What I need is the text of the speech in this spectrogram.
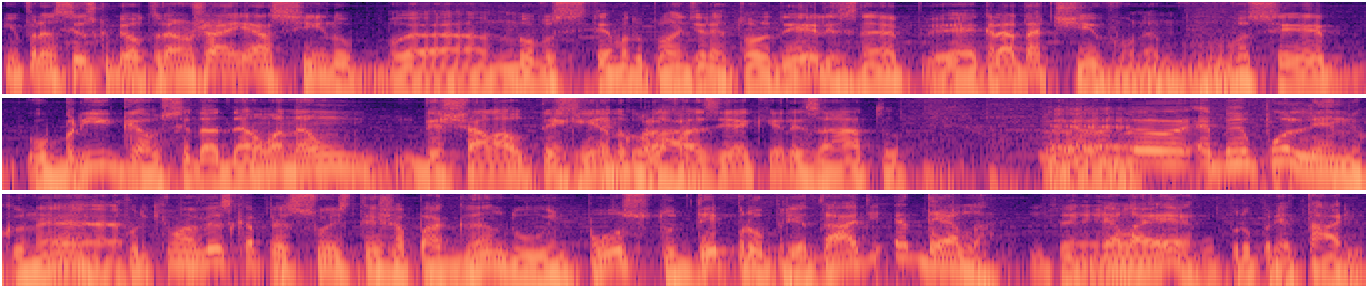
Em Francisco Beltrão já é assim no uh, novo sistema do plano diretor deles, né? É gradativo, né? Uhum. Você obriga o cidadão a não deixar lá o terreno para fazer aquele exato. É, é meio polêmico, né? É. Porque uma vez que a pessoa esteja pagando o imposto de propriedade, é dela. Sim. Ela é o proprietário.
